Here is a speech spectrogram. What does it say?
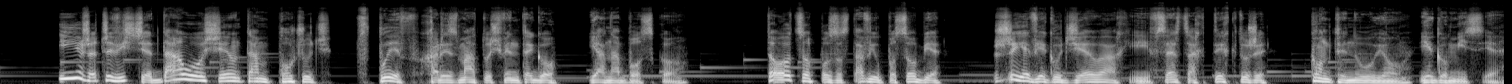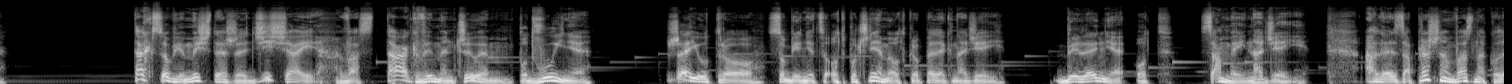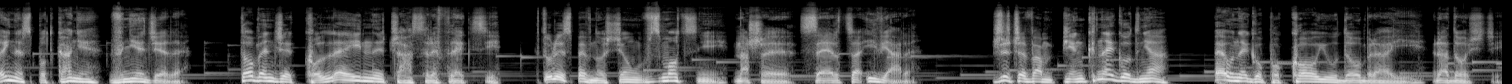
i rzeczywiście dało się tam poczuć wpływ charyzmatu świętego Jana Bosko. To, co pozostawił po sobie, żyje w jego dziełach i w sercach tych, którzy kontynuują jego misję. Tak sobie myślę, że dzisiaj was tak wymęczyłem podwójnie, że jutro sobie nieco odpoczniemy od kropelek nadziei. Byle nie od samej nadziei. Ale zapraszam was na kolejne spotkanie w niedzielę. To będzie kolejny czas refleksji, który z pewnością wzmocni nasze serca i wiarę. Życzę Wam pięknego dnia, pełnego pokoju, dobra i radości.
